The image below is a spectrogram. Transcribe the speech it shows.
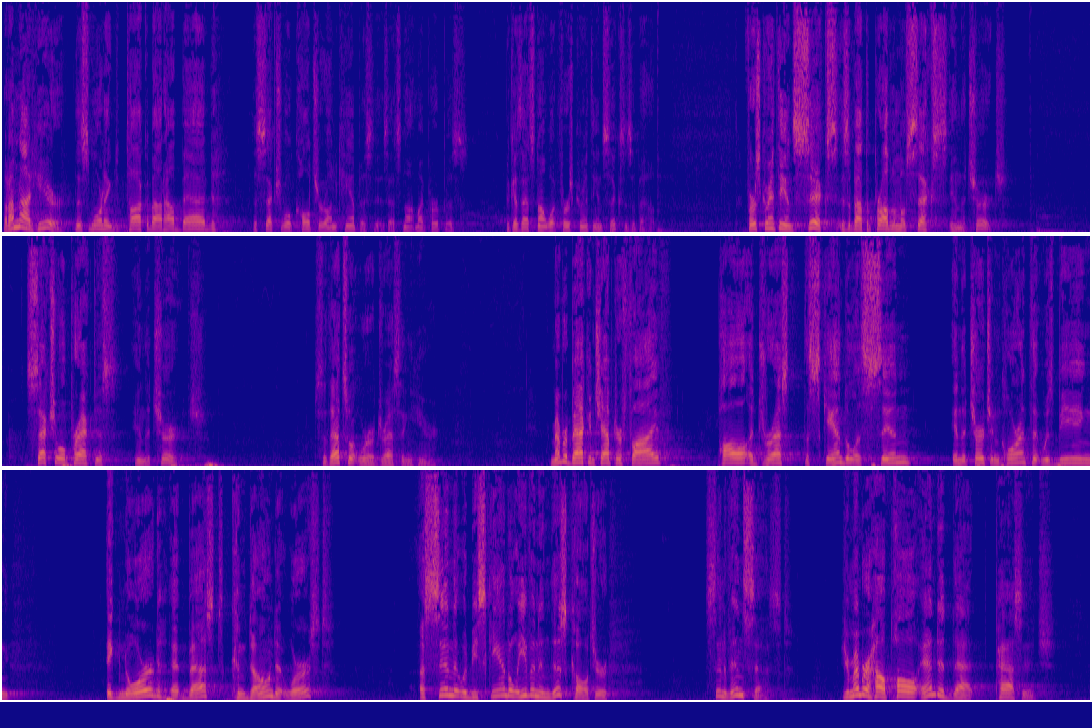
But I'm not here this morning to talk about how bad the sexual culture on campus is. That's not my purpose, because that's not what 1 Corinthians 6 is about. 1 Corinthians 6 is about the problem of sex in the church sexual practice in the church. So that's what we're addressing here. Remember back in chapter 5, Paul addressed the scandalous sin in the church in Corinth that was being ignored at best, condoned at worst. A sin that would be scandal even in this culture, sin of incest. You remember how Paul ended that passage?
